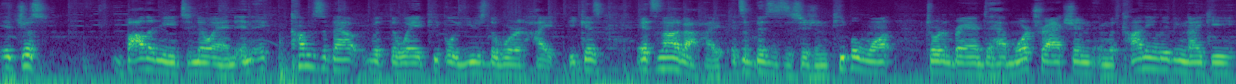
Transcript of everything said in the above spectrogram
it just bothered me to no end. And it comes about with the way people use the word hype because it's not about hype, it's a business decision. People want Jordan Brand to have more traction, and with Kanye leaving Nike,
